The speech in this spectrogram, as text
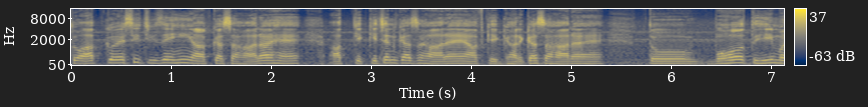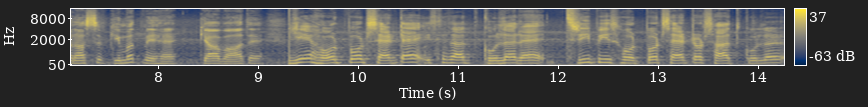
तो आपको ऐसी चीज़ें ही आपका सहारा है आपके किचन का सहारा है आपके घर का सहारा है तो बहुत ही मुनासिब कीमत में है। क्या बात है? ये हॉट पॉट सेट है इसके साथ कूलर है three piece hot pot set और साथ कूलर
